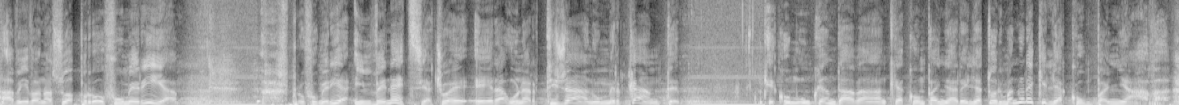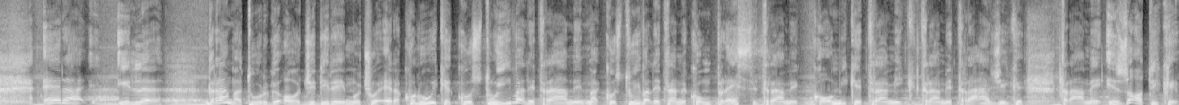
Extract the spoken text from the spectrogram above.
aveva una sua profumeria, profumeria in Venezia, cioè era un artigiano, un mercante che comunque andava anche a accompagnare gli attori, ma non è che li accompagnava, era il dramaturg oggi diremmo, cioè era colui che costruiva le trame, ma costruiva le trame complesse, trame comiche, trame, trame tragiche, trame esotiche,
